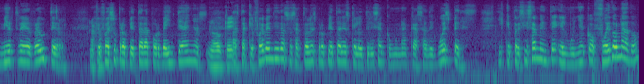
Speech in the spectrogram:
Mirtre Reuter, que fue su propietaria por 20 años, hasta que fue vendida a sus actuales propietarios que la utilizan como una casa de huéspedes. Y que precisamente el muñeco fue donado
